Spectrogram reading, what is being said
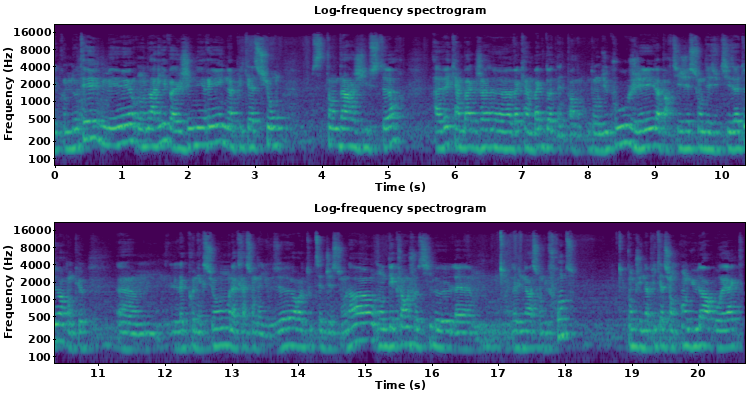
les communautés, mais on arrive à générer une application standard Gipster avec un back, avec un back .NET. Pardon. Donc du coup, j'ai la partie gestion des utilisateurs, donc euh, euh, la connexion, la création d'un user, toute cette gestion-là. On déclenche aussi la, génération du front. Donc j'ai une application Angular ou React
